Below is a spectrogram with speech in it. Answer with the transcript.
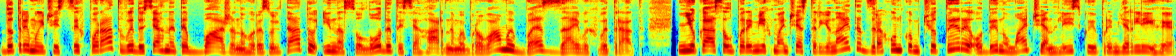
Дотримуючись цих порад, ви досягнете бажаного результату і насолодитеся гарними бровами без зайвих витрат. Ньюкасл переміг Манчестер Юнайтед з рахунком 4-1 у матчі англійської прем'єр-ліги.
